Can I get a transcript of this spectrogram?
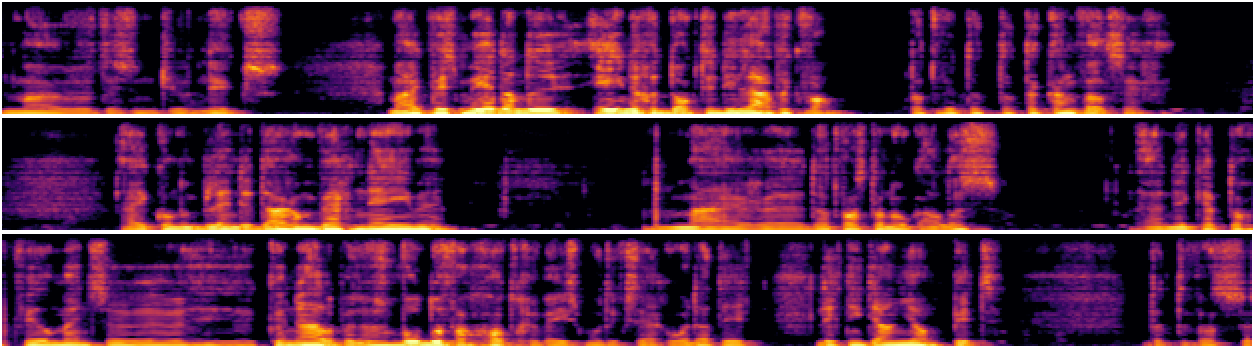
Maar het is natuurlijk niks. Maar ik wist meer dan de enige dokter die later kwam. Dat, dat, dat, kan ik wel zeggen. Hij kon een blinde darm wegnemen. Maar dat was dan ook alles. En ik heb toch veel mensen kunnen helpen. Dat is een wonder van God geweest, moet ik zeggen. hoor. Dat heeft, ligt niet aan Jan Pit. Dat was,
